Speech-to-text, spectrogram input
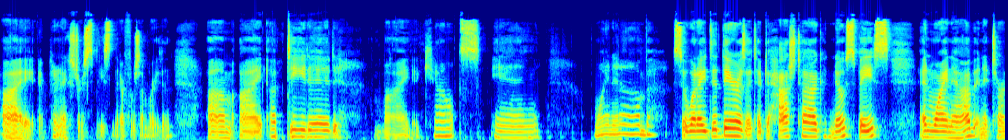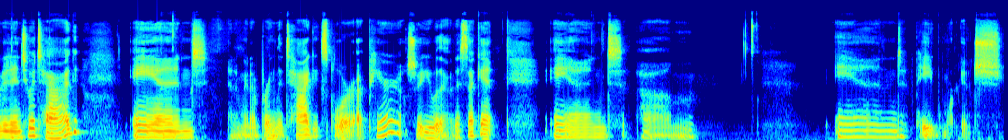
I, I put an extra space in there for some reason. Um, I updated my accounts in YNAB. So what I did there is I typed a hashtag, no space, and YNAB, and it turned it into a tag. And, and I'm going to bring the tag explorer up here. I'll show you that in a second. And um, and paid mortgage.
